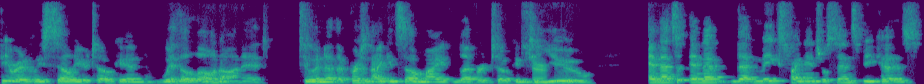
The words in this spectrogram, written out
theoretically sell your token with a loan on it to another person. I can sell my levered token sure. to you. And that's and that that makes financial sense because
